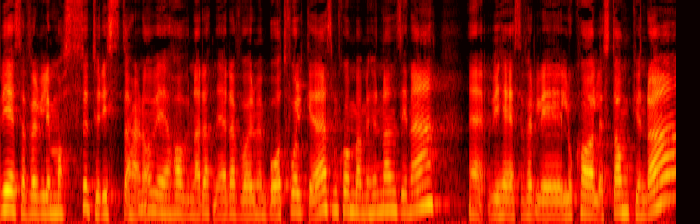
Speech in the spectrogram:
Vi er selvfølgelig masse turister her nå. Vi havner rett nedenfor med båtfolket som kommer med hundene sine. Eh, vi har selvfølgelig lokale stamkunder,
